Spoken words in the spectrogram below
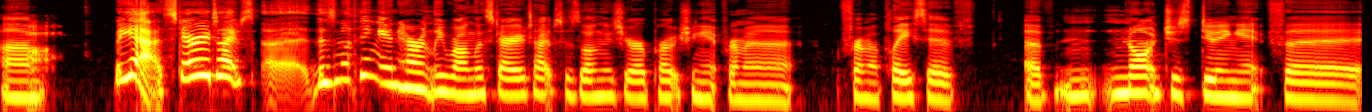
Um, Ah. but yeah, stereotypes. Uh, there's nothing inherently wrong with stereotypes as long as you're approaching it from a from a place of of n- not just doing it for shits,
